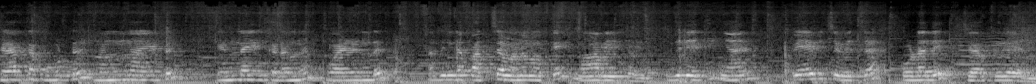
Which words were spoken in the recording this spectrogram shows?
ചേർത്ത കൂട്ട് നന്നായിട്ട് എണ്ണയിൽ കിടന്ന് വഴണ്ട് അതിന്റെ പച്ച മണമൊക്കെ മാറിയിട്ടുണ്ട്. ഇതിലേക്ക് ഞാൻ വേവിച്ച് വെച്ച കുടൽ ചേർക്കുകയാണ്.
